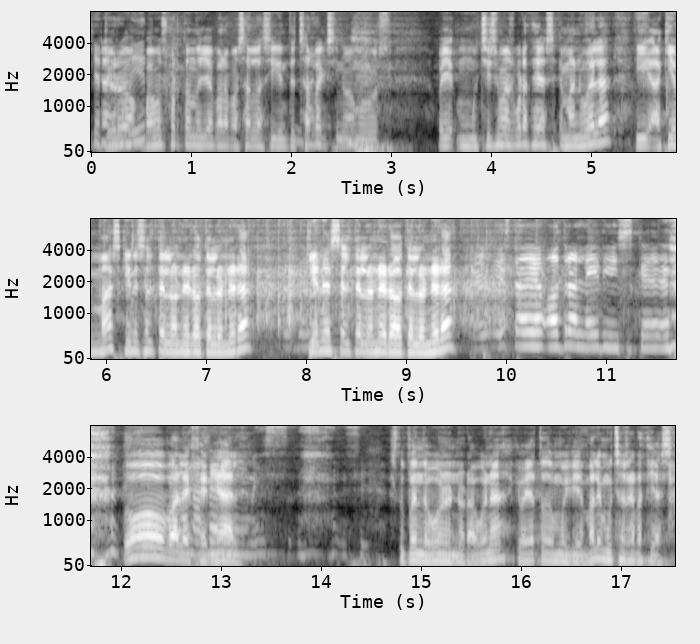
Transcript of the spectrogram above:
quiera yo creo, vamos cortando ya para pasar a la siguiente charla, que si no vamos... Oye, muchísimas gracias, Emanuela. ¿Y a quién más? ¿Quién es el telonero o telonera? ¿Quién es el telonero o telonera? Esta otra ladies que... Oh, vale, genial. Estupendo, bueno, enhorabuena, que vaya todo muy bien, ¿vale? Muchas gracias.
